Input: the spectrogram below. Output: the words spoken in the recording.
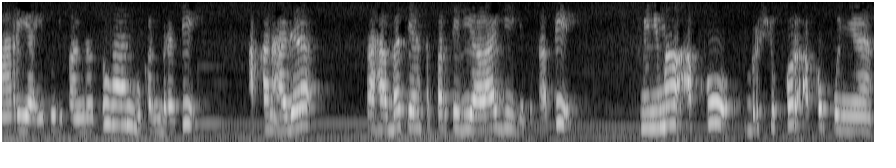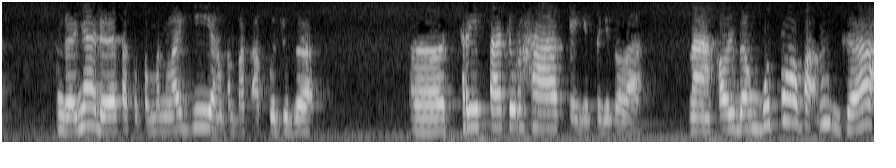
Maria itu dipanggil Tuhan bukan berarti akan ada sahabat yang seperti dia lagi gitu. Tapi minimal aku bersyukur aku punya. Enggaknya ada satu teman lagi yang tempat aku juga uh, cerita curhat kayak gitu gitulah. Nah kalau dibilang butuh apa enggak,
